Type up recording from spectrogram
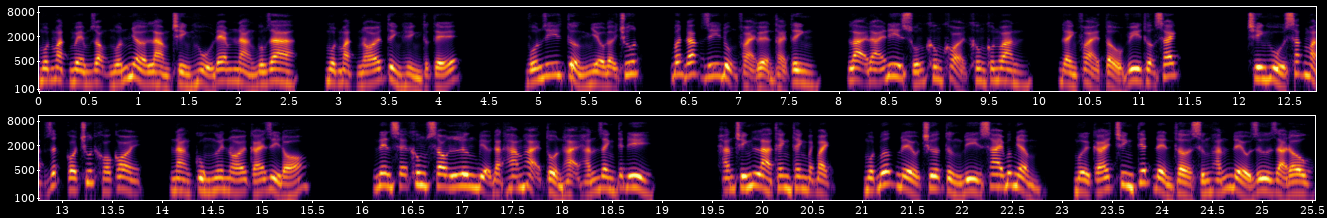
Một mặt mềm giọng muốn nhờ làm trình hủ đem nàng buông ra, một mặt nói tình hình thực tế. Vốn dĩ tưởng nhiều đợi chút, bất đắc dĩ đụng phải huyện thải tinh, lại đãi đi xuống không khỏi không khôn ngoan, đành phải tẩu vi thượng sách. Trình hủ sắc mặt rất có chút khó coi, nàng cùng ngươi nói cái gì đó. Nên sẽ không sau lưng bịa đặt hãm hại tổn hại hắn danh tiết đi. Hắn chính là thanh thanh bạch bạch, một bước đều chưa từng đi sai bước nhầm, mười cái trinh tiết đền thờ xứng hắn đều dư giả đâu.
